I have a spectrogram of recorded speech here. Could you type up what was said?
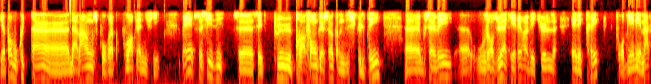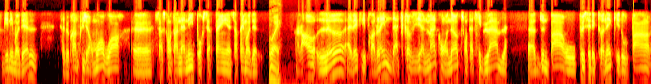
il n'y a pas beaucoup de temps d'avance pour, pouvoir planifier. Mais ceci dit, c'est plus profond que ça comme difficulté. vous savez, aujourd'hui, acquérir un véhicule électrique pour bien les marques, bien les modèles, ça peut prendre plusieurs mois, voire euh, ça se compte en années pour certains certains modèles. Ouais. Alors là, avec les problèmes d'approvisionnement qu'on a, qui sont attribuables euh, d'une part aux puces électroniques et d'autre part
